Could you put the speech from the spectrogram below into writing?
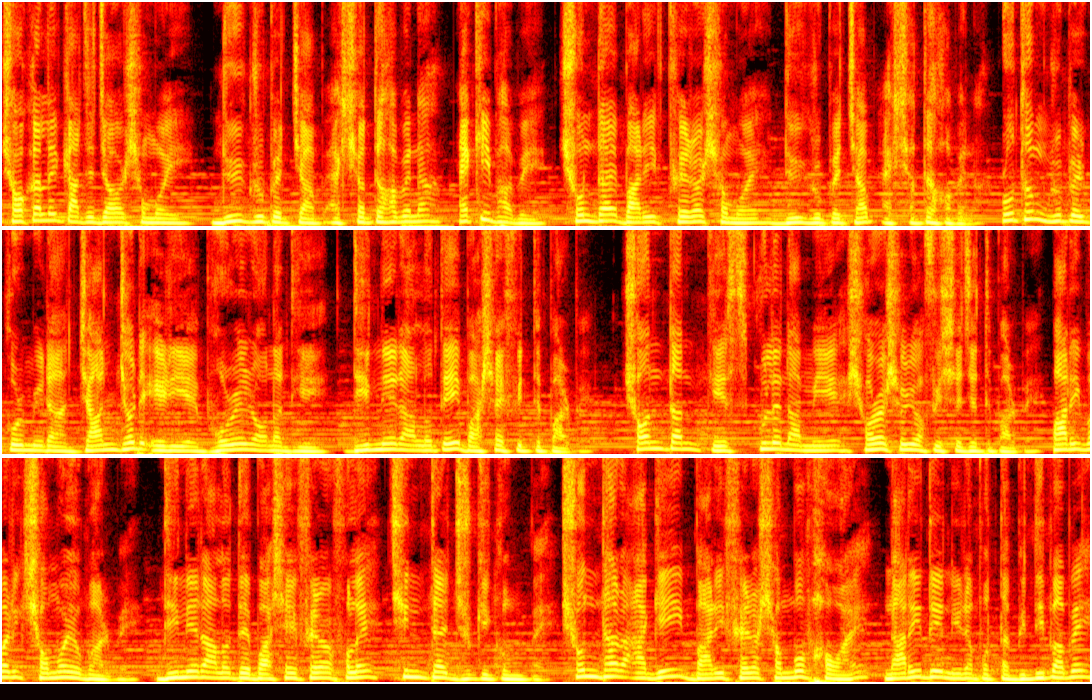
সকালে কাজে যাওয়ার সময় দুই গ্রুপের চাপ একসাথে হবে না। একইভাবে সন্ধ্যায় বাড়ি ফেরার সময় দুই গ্রুপের চাপ একসাথে হবে না। প্রথম গ্রুপের কর্মীরা যানজট এড়িয়ে ভোরে রওনা দিয়ে দিনের আলোতে বাসায় ফিরতে পারবে। সন্তানকে স্কুলে নামিয়ে সরাসরি অফিসে যেতে পারবে। পারিবারিক সময়ও বাড়বে। দিনের আলোতে বাসায় ফেরার ফলে চিন্তার ঝুঁকি কমবে। সন্ধ্যার আগেই বাড়ি ফেরা সম্ভব হওয়ায় নারীদের নিরাপত্তা বৃদ্ধি পাবে।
